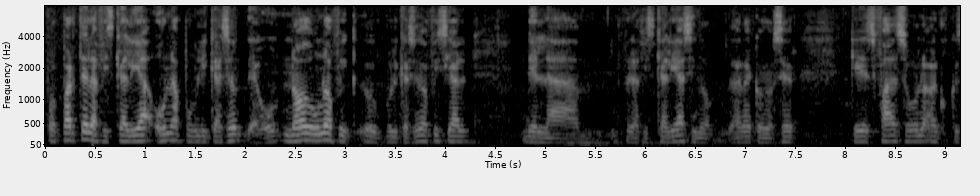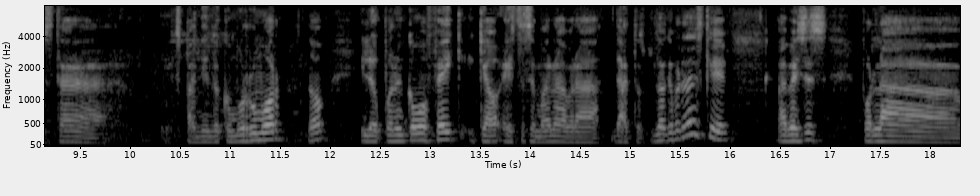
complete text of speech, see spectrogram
por parte de la Fiscalía una publicación, no una publicación oficial de la, de la Fiscalía, sino dan a conocer que es falso, algo que está expandiendo como rumor, ¿no? Y lo ponen como fake y que esta semana habrá datos. Lo que verdad es que a veces por la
